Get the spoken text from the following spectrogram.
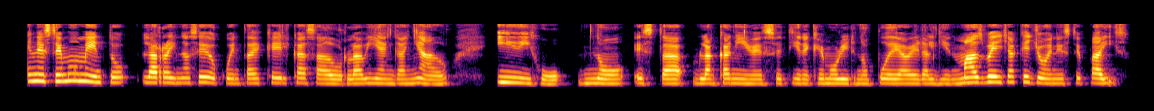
En este momento, la reina se dio cuenta de que el cazador la había engañado y dijo no, esta Blancanieves se tiene que morir, no puede haber alguien más bella que yo en este país.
